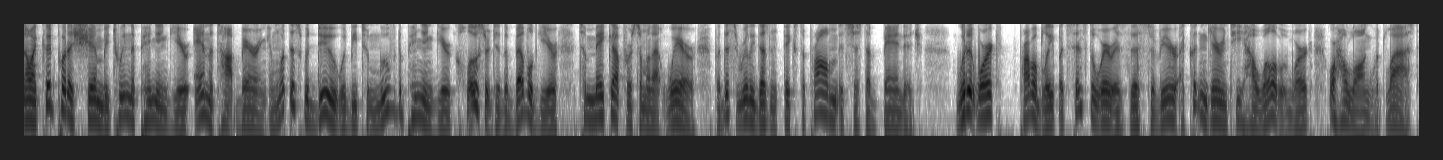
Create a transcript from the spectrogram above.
Now I could put a shim between the pinion gear and the top bearing and what this would do would be to move the pinion gear closer to the beveled gear to make up for some of that wear, but this really doesn't fix the problem, it's just a bandage. Would it work? Probably, but since the wear is this severe, I couldn't guarantee how well it would work or how long it would last.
